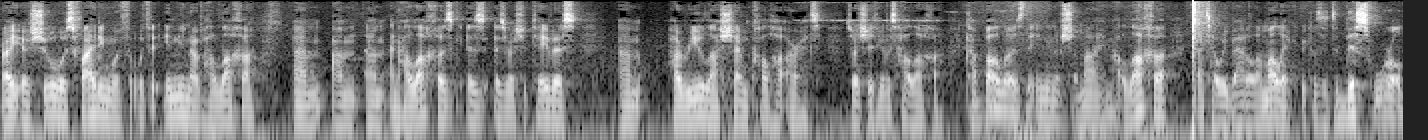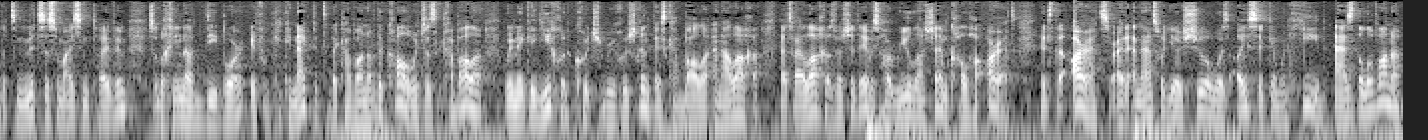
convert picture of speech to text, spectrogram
right? Yeshua was fighting with with the inyan of halacha, um, um, um, and halacha is is, is Rosh um, Hariu Lashem Kol Haaretz. Shittiv is halacha. Kabbalah is the inyan of Shemaim. Halacha, that's how we battle Amalek, because it's this world. It's mitzvah maisim tovim. So bechina of dibor, if we can connect it to the kavan of the kol, which is Kabbalah, we make a yichud kutchabrichu Kabbalah and halacha. That's why halacha is Rosh is Haril Hashem Kol Haaretz. It's the Aretz, right? And that's what Yeshua was Isaac, and when he, as the Levana,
